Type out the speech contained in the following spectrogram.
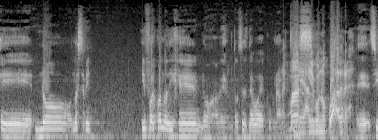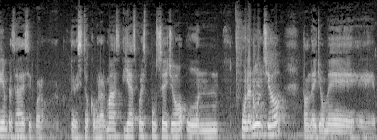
eh, no, no está bien. Y fue cuando dije, no, a ver, entonces debo de cobrar Aquí más. algo no cuadra. Eh, sí, empecé a decir, bueno, necesito cobrar más. Y ya después puse yo un, un anuncio donde yo me eh,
